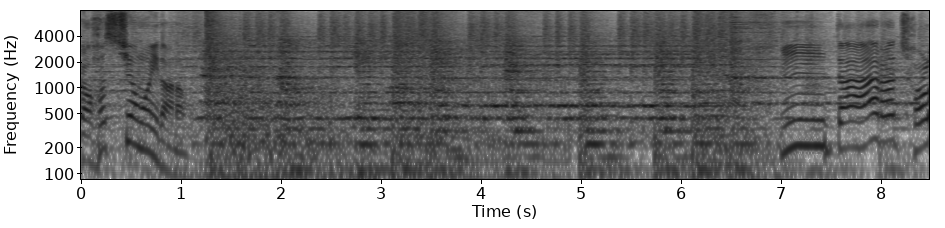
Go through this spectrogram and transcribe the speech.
রহস্যময় দানব তার ছল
